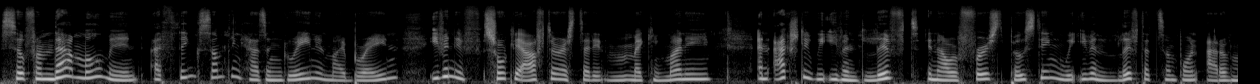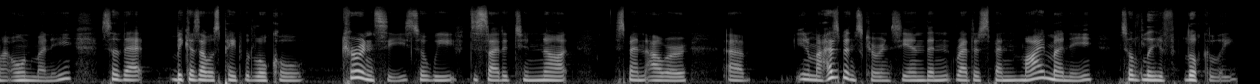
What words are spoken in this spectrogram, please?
So from that moment, I think something has ingrained in my brain, even if shortly after I started making money. And actually, we even lived in our first posting, we even lived at some point out of my own money so that because I was paid with local currency, so we decided to not spend our uh, you know my husband's currency and then rather spend my money to live locally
